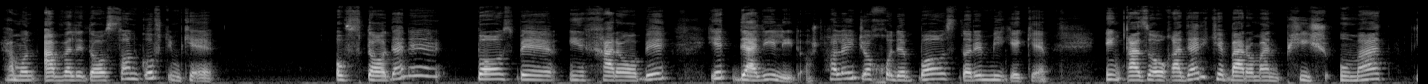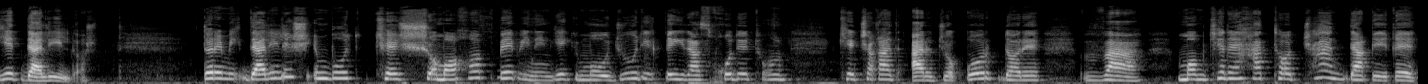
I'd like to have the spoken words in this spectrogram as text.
همون اول داستان گفتیم که افتادن باز به این خرابه یه دلیلی داشت. حالا اینجا خود باز داره میگه که این قضا و قدری که برا من پیش اومد یه دلیل داشت. داره می... دلیلش این بود که شماها ببینین یک موجودی غیر از خودتون که چقدر ارج و قرب داره و ممکنه حتی چند دقیقه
